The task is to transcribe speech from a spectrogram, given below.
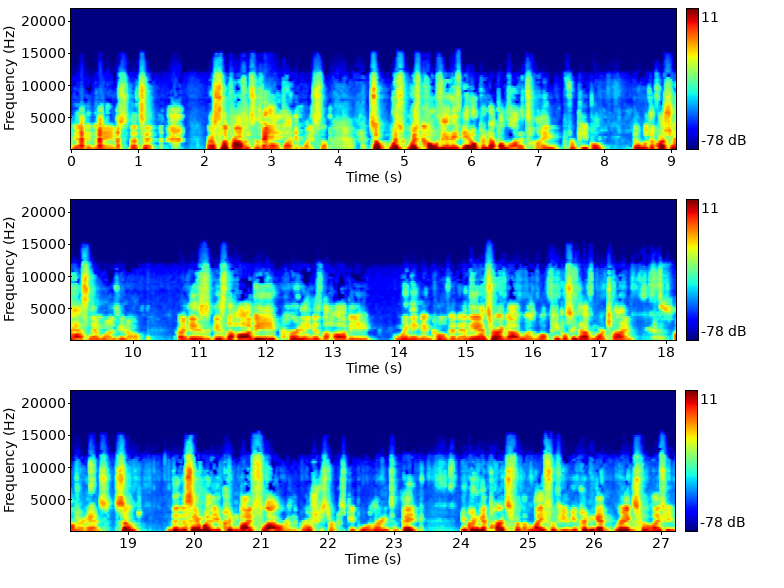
Yeah, in the names. That's it. rest of the provinces are all black and white still. So with with COVID, it, it opened up a lot of time for people. The, the question I asked them was, you know, Uh, is is the hobby hurting? Is the hobby winning in COVID? And the answer I got was, well, people seem to have more time on their hands. So, in the same way that you couldn't buy flour in the grocery store because people were learning to bake, you couldn't get parts for the life of you. You couldn't get rigs for the life of you.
